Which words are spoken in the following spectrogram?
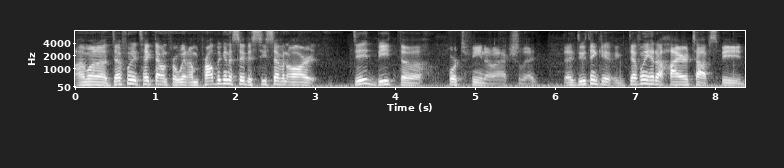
I'm gonna definitely take that one for win. I'm probably gonna say the C7R did beat the Portofino, actually. I I do think it definitely had a higher top speed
